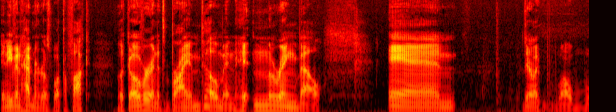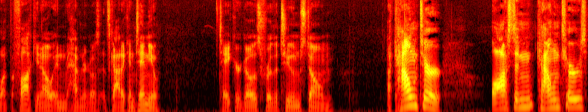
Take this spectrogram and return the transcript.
and even Hebner goes, "What the fuck?" Look over, and it's Brian Pillman hitting the ring bell and they're like, "Well, what the fuck," you know? And Hebner goes, "It's got to continue." Taker goes for the tombstone. A counter. Austin counters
